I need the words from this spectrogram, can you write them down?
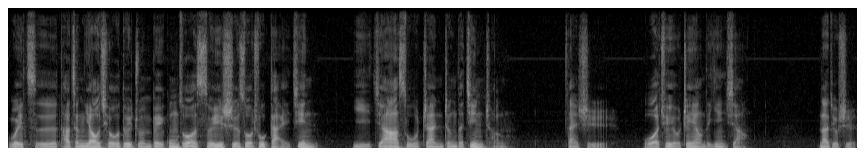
为此，他曾要求对准备工作随时做出改进，以加速战争的进程。但是，我却有这样的印象，那就是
